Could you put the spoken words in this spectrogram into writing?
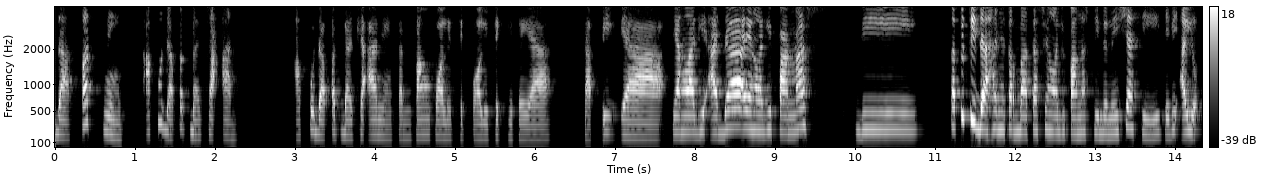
dapat nih, aku dapat bacaan. Aku dapat bacaan nih tentang politik-politik gitu ya. Tapi ya yang lagi ada, yang lagi panas di tapi tidak hanya terbatas yang lagi panas di Indonesia sih. Jadi ayo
